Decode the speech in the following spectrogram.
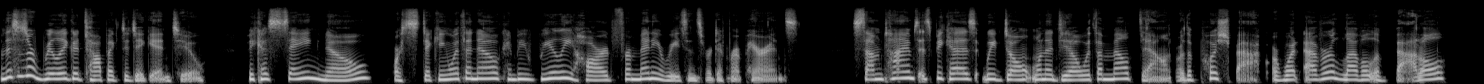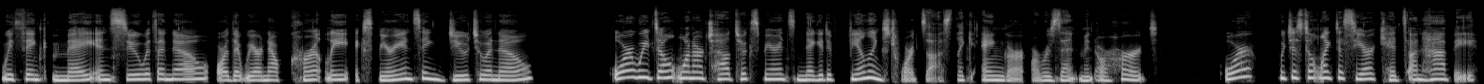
And this is a really good topic to dig into because saying no or sticking with a no can be really hard for many reasons for different parents. Sometimes it's because we don't want to deal with a meltdown or the pushback or whatever level of battle we think may ensue with a no or that we are now currently experiencing due to a no. Or we don't want our child to experience negative feelings towards us, like anger or resentment or hurt. Or we just don't like to see our kids unhappy.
